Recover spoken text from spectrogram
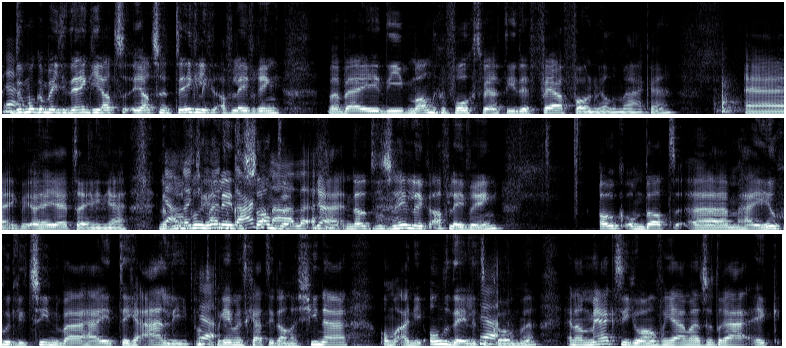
Ja. Het doet me ook een beetje denken, je had, je had zo'n tegenlichtaflevering waarbij die man gevolgd werd die de Fairphone wilde maken. Eh, ik weet, oh ja, jij hebt er een, ja. En dat Ja, een elkaar kan halen. Ja, en dat was een hele leuke aflevering. Ook omdat ehm, hij heel goed liet zien waar hij tegenaan liep. Want Ja. op een gegeven moment gaat hij dan naar China om aan die onderdelen te Ja. komen. En dan merkt hij gewoon van ja, maar zodra ik,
